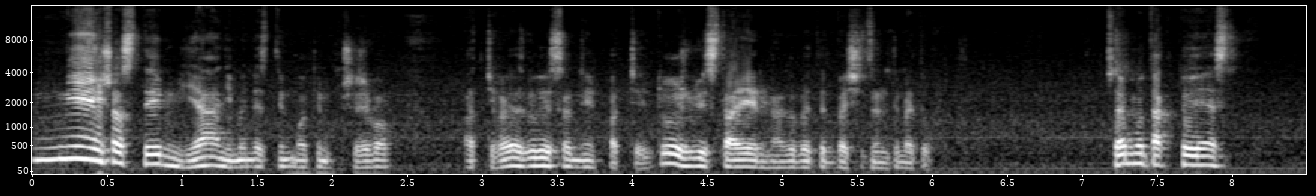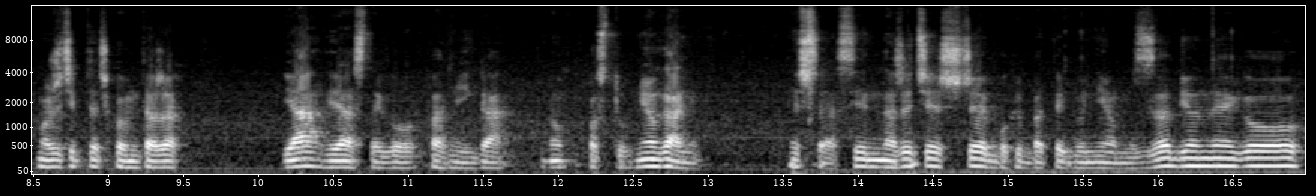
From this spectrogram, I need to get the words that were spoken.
Mniejsza z tym, ja nie będę z tym o tym przeżywał. Patrzcie, chociaż z drugiej strony, patrzcie, tu już wystaje na dobre te 20 cm. Czemu tak to jest? Możecie pisać w komentarzach. Ja, ja z tego farminga, no po prostu nie ogarniam. Jeszcze raz, jedna rzecz jeszcze, bo chyba tego nie mam zrobionego.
